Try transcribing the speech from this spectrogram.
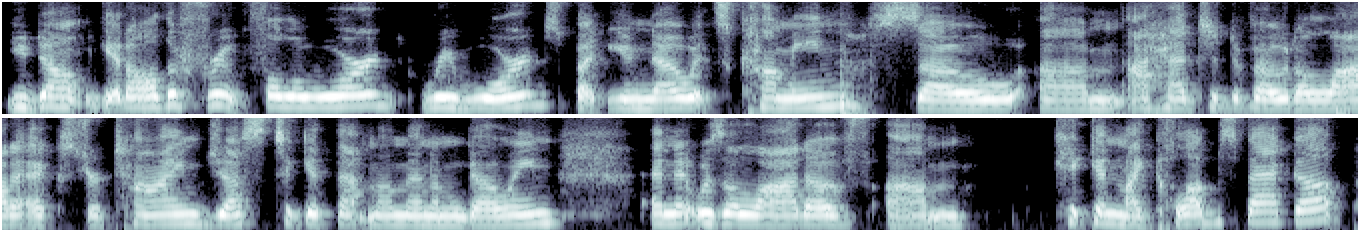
you don't get all the fruitful award rewards, but you know it's coming. So um, I had to devote a lot of extra time just to get that momentum going. And it was a lot of um, kicking my clubs back up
